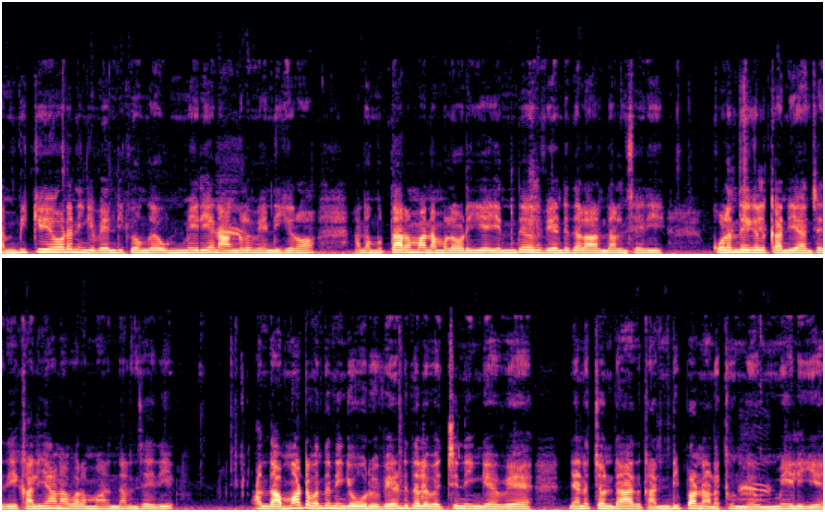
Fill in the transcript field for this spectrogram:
நம்பிக்கையோடு நீங்கள் வேண்டிக்கோங்க. உண்மையிலேயே நாங்களும் வேண்டிக்கிறோம். அந்த முத்தாரம்மா நம்மளுடைய எந்த வேண்டுதலாக இருந்தாலும் சரி குழந்தைகளுக்காண்டியாலும் சரி கல்யாண வரமாக இருந்தாலும் சரி அந்த அம்மாட்ட வந்து நீங்கள் ஒரு வேண்டுதலை வச்சு நீங்கள் வே நினச்சோண்டா அது கண்டிப்பாக நடக்குங்க உண்மையிலேயே.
